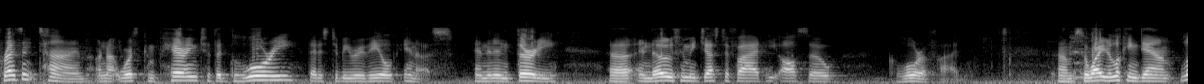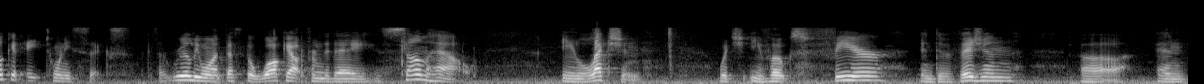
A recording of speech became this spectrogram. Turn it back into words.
present time are not worth comparing to the glory that is to be revealed in us. And then in 30, uh, and those whom he justified, he also glorified. Um, so while you're looking down, look at 826 because I really want, that's the walkout from today, somehow election, which evokes fear and division, uh, and,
